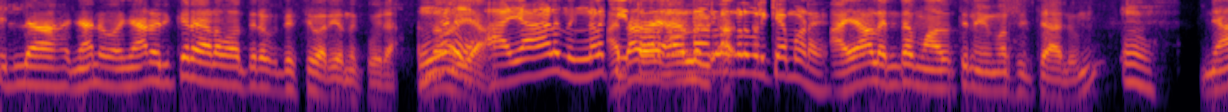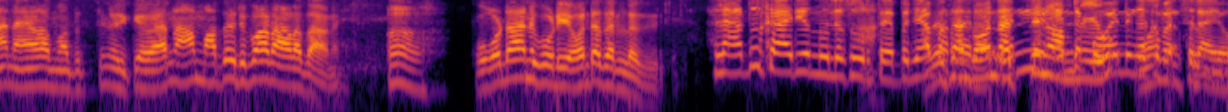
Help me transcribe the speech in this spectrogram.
ഇല്ല ഞാൻ ഞാൻ ഒരിക്കലും അയാളെ മതത്തിൽ തിരിച്ചു പറയാൻ നിൽക്കൂല. അയാൾ നിങ്ങളെ വിളിക്കാൻ പോണേ? അയാൾ എന്റെ മതത്തിനെ വിമർശിച്ചാലും ഞാൻ അയാളെ മതത്തിന് ഒരിക്കലും കാരണം ആ മതം ഒരുപാട് ആളതാണ്. ആ. ഓന്റെ ഓന്റെതല്ലത് അല്ല അത് കാര്യമൊന്നുമില്ല സുഹൃത്തെ. ഇപ്പൊ ഞാൻ എന്റെ പോയിന്റ് നിങ്ങൾക്ക് മനസ്സിലായോ?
